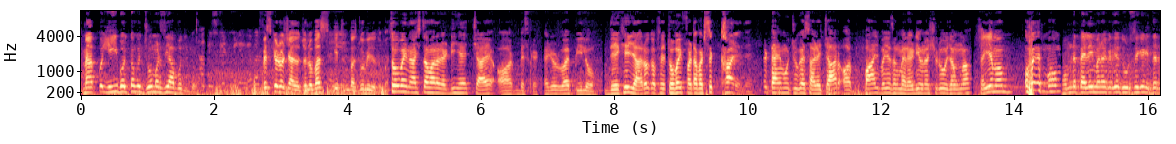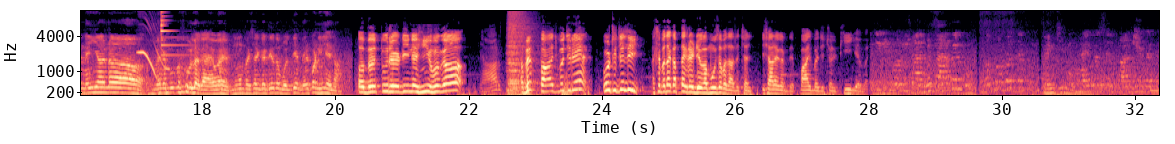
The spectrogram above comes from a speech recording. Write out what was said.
में आपको यही बोलता हूँ कि जो मर्ज़ी आप वो दे दो। बिस्किट मिलेंगे बस। बिस्किट और चाय दो चलो बस इत, बस जो भी दे दो तो भाई नाश्ता हमारा रेडी है चाय और बिस्किट। भाई पी लो। देखे जा रहे कब से। तो भाई फटाफट से खा लेते हैं। टाइम हो चुका है साढ़े चार और पाँच बजे तक मैं रेडी होना शुरू हो जाऊँगा। सही है मोम? ओए मॉम। हमने पहले ही मना कर दिया दूर से कि इधर नहीं आना। मैंने मुँह पे वो लगाया हुआ है। मॉम फ़ैशन कर दिया तो बोलती है मेरे को नहीं लेना। अबे तू रेडी नहीं होगा। यार। अबे पाँच बज रहे हैं। उठ जल्दी। अच्छा पता कब तक रेडी होगा? मुँह से बता दे चल। इशारा कर दे। पाँच बजे चल ठीक है भाई।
